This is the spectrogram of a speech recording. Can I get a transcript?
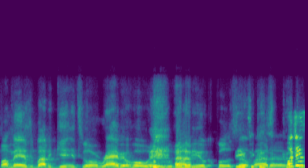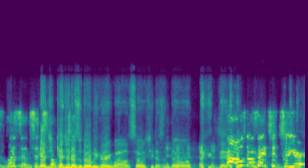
My man's about to get into a rabbit hole and he will not be able to pull himself See, out of. Well, just listen to. Kyndra, Kyndra doesn't know me very well, so she doesn't know. That. No, I was gonna say to, to your.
